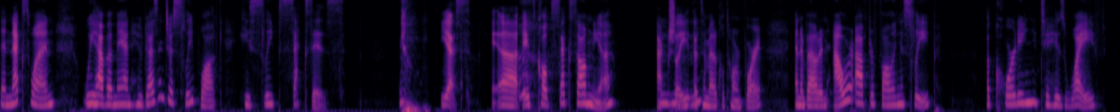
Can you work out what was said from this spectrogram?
The next one, we have a man who doesn't just sleepwalk, he sleep sexes. yes. Uh, it's called sexomnia. Actually, Mm-hmm. that's a medical term for it. And about an hour after falling asleep, according to his wife,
